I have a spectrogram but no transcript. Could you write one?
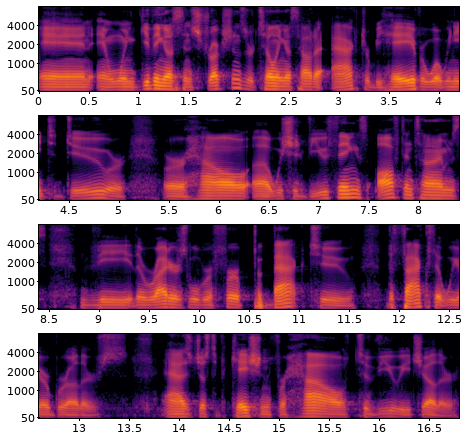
And, and when giving us instructions or telling us how to act or behave or what we need to do or, or how uh, we should view things, oftentimes the, the writers will refer back to the fact that we are brothers as justification for how to view each other.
